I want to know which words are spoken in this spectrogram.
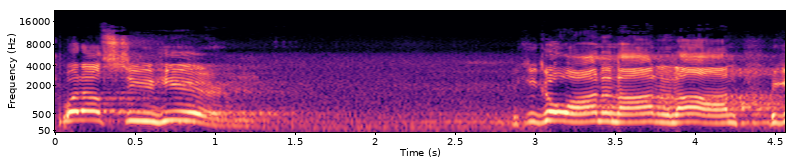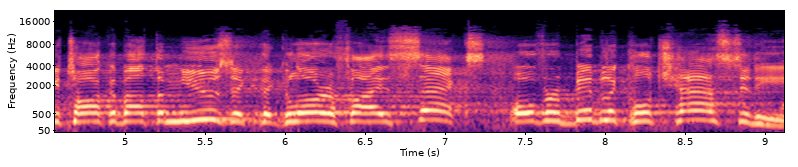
What else do you hear? We could go on and on and on. We could talk about the music that glorifies sex over biblical chastity.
